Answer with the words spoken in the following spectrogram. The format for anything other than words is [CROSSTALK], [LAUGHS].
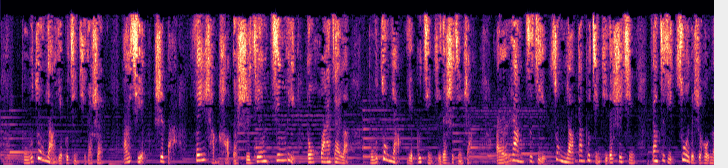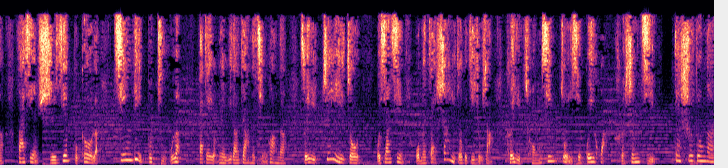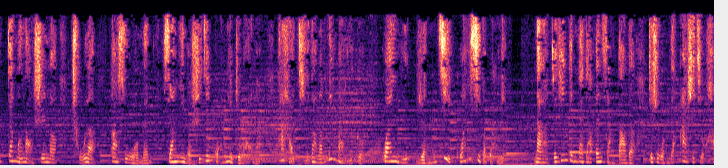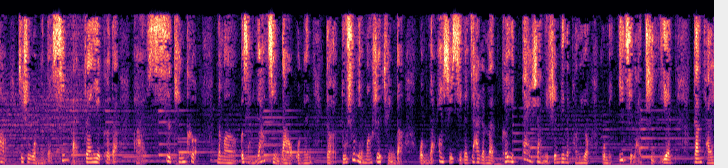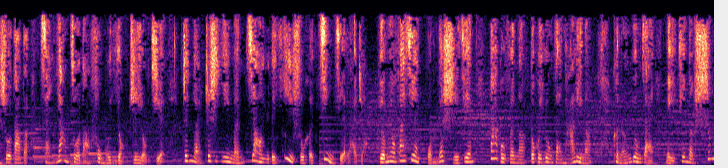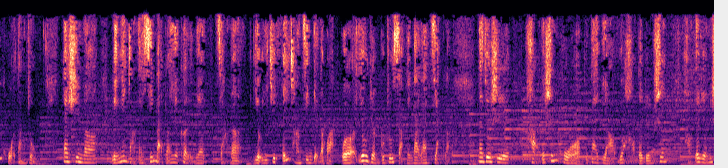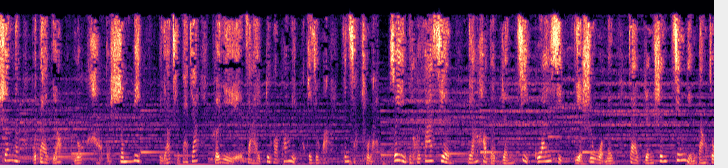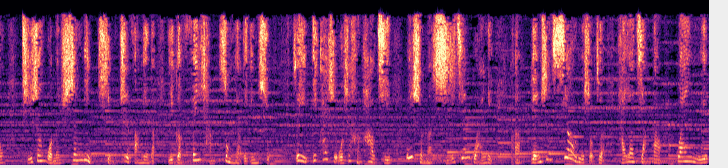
不重要也不紧急的事儿，而且是把非常好的时间精力都花在了不重要也不紧急的事情上，而让自己重要但不紧急的事情让自己做的时候呢，发现时间不够了，精力不足了。大家有没有遇到这样的情况呢？所以这一周。我相信我们在上一周的基础上，可以重新做一些规划和升级。在书中呢，张萌老师呢，除了告诉我们相应的时间管理之外呢，他还提到了另外一个关于人际关系的管理。那昨天跟大家分享到的，就是我们的二十九号，就是我们的新版专业课的啊试听课。那么，我想邀请到我们的读书联盟社群的我们的爱学习的家人们，可以带上你身边的朋友，我们一起来体验刚才说到的怎样做到父母有知有觉。真的，这是一门教育的艺术和境界来着。有没有发现，我们的时间大部分呢都会用在哪里呢？可能用在每天的生活当中。但是呢，林院长在新版专业课里面讲的有一句非常经典的话，我又忍不住想跟大家讲了，那就是好的生活不代表有好的人生，好的人生呢不代表有好的生命。也邀请大家可以在对话框里把这句话分享出来，所以你会发现，良好的人际关系也是我们在人生经营当中。提升我们生命品质方面的一个非常重要的因素，所以一开始我是很好奇，为什么时间管理啊，人生效率手册还要讲到关于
